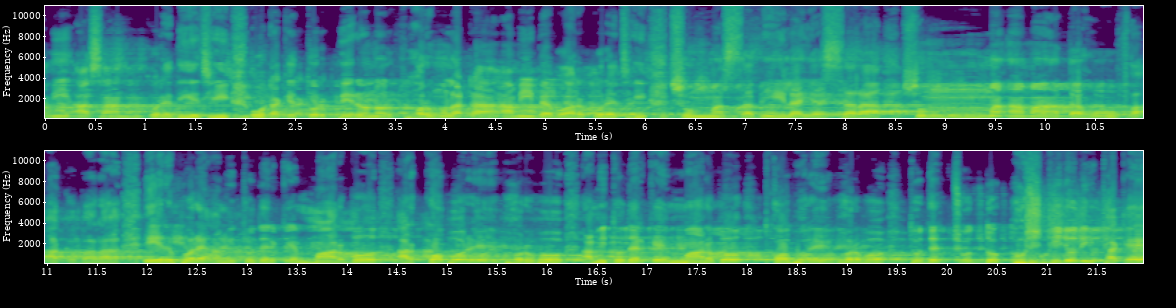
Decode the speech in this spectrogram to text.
আমি আসান করে দিয়েছি, ওটাকে তোর বেরোনোর ফর্মুলাটা আমি ব্যবহার করেছি। সুম্মা সাবিলা সুম্মা আমাতাহু ফাআকবারা, এরপরে আমি তোদেরকে মারবো আর কবরে ভরবো। আমি তোদেরকে মারবো, কবরে ভরবো। তোদের চোদ্দ গোষ্ঠী যদি থাকে,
